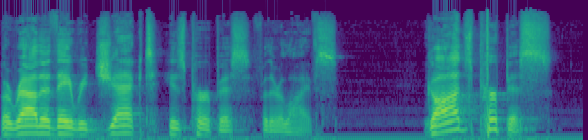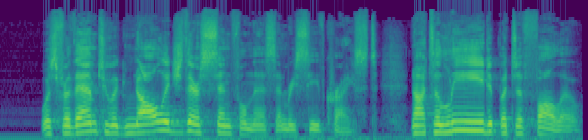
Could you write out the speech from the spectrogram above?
but rather they reject his purpose for their lives. God's purpose was for them to acknowledge their sinfulness and receive Christ, not to lead, but to follow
